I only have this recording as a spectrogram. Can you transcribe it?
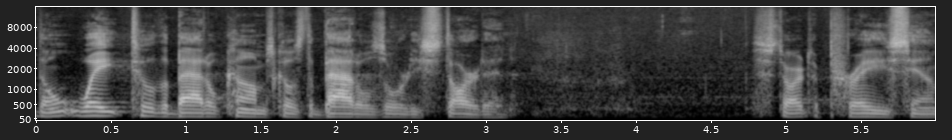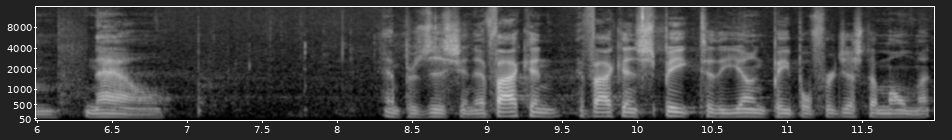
Don't wait till the battle comes because the battle's already started. Start to praise him now and position. If I can if I can speak to the young people for just a moment.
